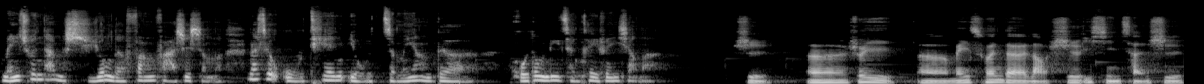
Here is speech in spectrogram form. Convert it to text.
梅村他们使用的方法是什么？那这五天有怎么样的活动历程可以分享吗？是，呃，所以呃，梅村的老师一行禅师，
